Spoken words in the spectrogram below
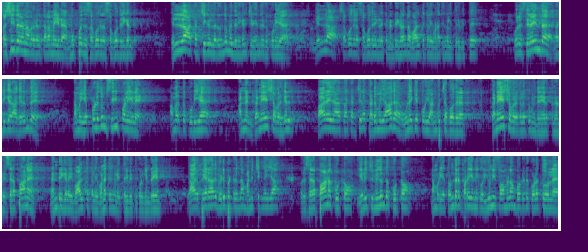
சசிதரன் அவர்கள் தலைமையில முப்பது சகோதர சகோதரிகள். எல்லா கட்சிகளில் இருந்தும் இந்த நிகழ்ச்சியில் இணைந்திருக்கக்கூடிய எல்லா சகோதர சகோதரிகளுக்கு நன்றி கலந்த வாழ்த்துக்களை வணக்கங்களை தெரிவித்து ஒரு சிறைந்த நடிகராக இருந்து நம்ம எப்பொழுதும் சிரிப்பலையிலே அமர்த்தக்கூடிய அண்ணன் கணேஷ் அவர்கள் பாரதிய ஜனதா கட்சியில கடுமையாக உழைக்கக்கூடிய அன்பு சகோதரர் கணேஷ் அவர்களுக்கும் இந்த நேரத்தில் என்னுடைய சிறப்பான நன்றிகளை வாழ்த்துக்களை வணக்கங்களை தெரிவித்துக் கொள்கின்றேன். யாரு பேராவது விடுபட்டு இருந்தா மன்னிச்சுங்க ஐயா. ஒரு சிறப்பான கூட்டம் எழுச்சி மிகுந்த கூட்டம். நம்முடைய தொண்டர் படை இன்னைக்கு ஒரு யூனிஃபார்ம் எல்லாம் போட்டுட்டு குளத்தூர்ல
